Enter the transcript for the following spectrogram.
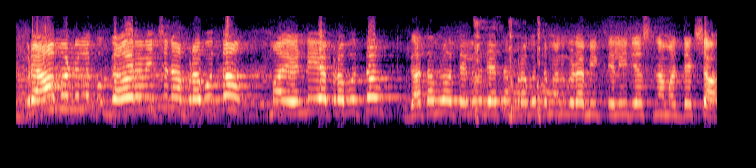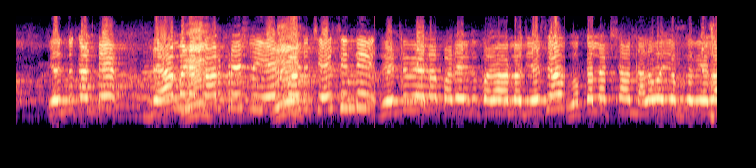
బ్రాహ్మణులకు గౌరవించిన ప్రభుత్వం మా ఎన్డీఏ ప్రభుత్వం గతంలో తెలుగుదేశం ప్రభుత్వం అని కూడా మీకు తెలియజేస్తున్నాం అధ్యక్ష ఎందుకంటే బ్రాహ్మణ? కార్పొరేషన్? ఏర్పాటు చేసింది రెండు వేల పదహైదు పదహారులో చేశాం ఒక లక్ష నలభై ఒక్క వేల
